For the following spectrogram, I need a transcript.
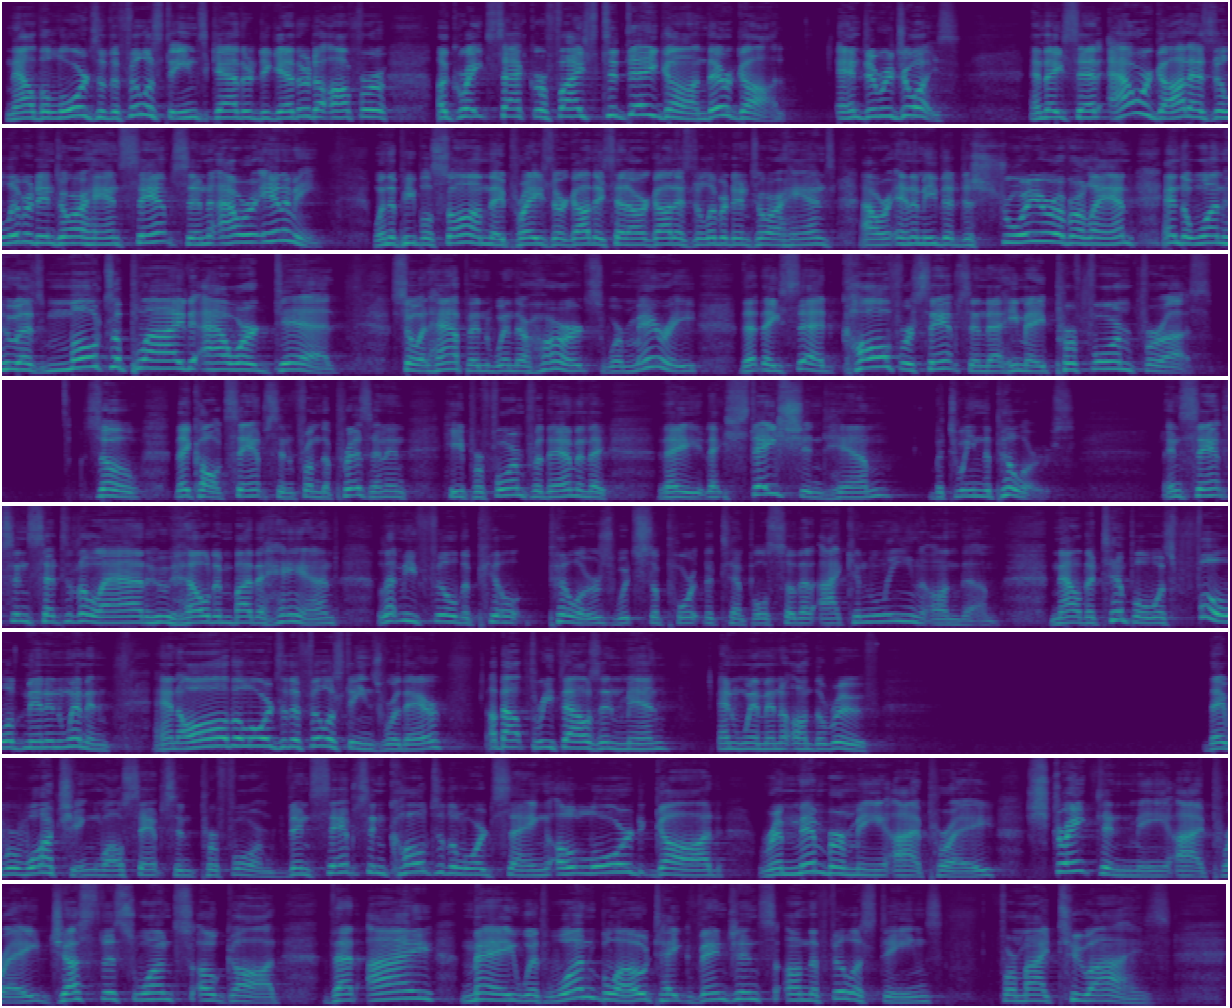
Now the lords of the Philistines gathered together to offer a great sacrifice to Dagon, their God, and to rejoice. And they said, Our God has delivered into our hands Samson, our enemy. When the people saw him, they praised their God. They said, Our God has delivered into our hands our enemy, the destroyer of our land, and the one who has multiplied our dead. So it happened when their hearts were merry that they said, Call for Samson that he may perform for us. So they called Samson from the prison, and he performed for them, and they, they, they stationed him between the pillars. And Samson said to the lad who held him by the hand, Let me fill the pil- pillars which support the temple so that I can lean on them. Now the temple was full of men and women, and all the lords of the Philistines were there, about 3,000 men and women on the roof. They were watching while Samson performed. Then Samson called to the Lord, saying, O Lord God, remember me, I pray. Strengthen me, I pray, just this once, O God, that I may with one blow take vengeance on the Philistines for my two eyes.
